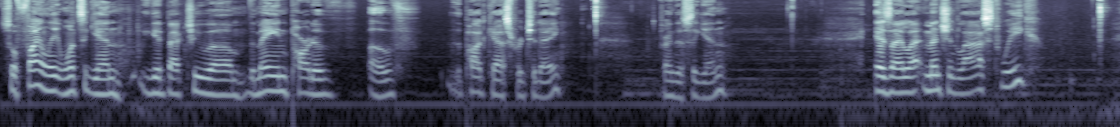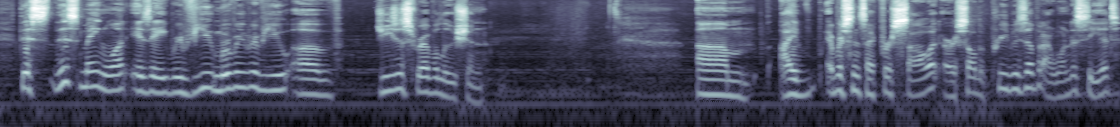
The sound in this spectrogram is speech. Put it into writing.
so finally, once again, we get back to um, the main part of of the podcast for today. Try this again. As I la- mentioned last week, this this main one is a review movie review of Jesus Revolution. Um, I've ever since I first saw it or saw the previews of it, I wanted to see it.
